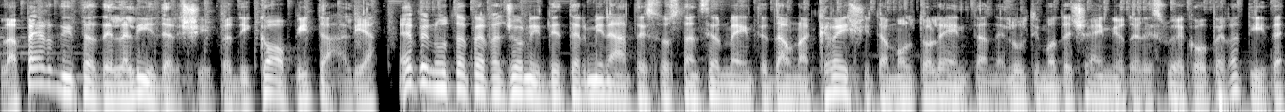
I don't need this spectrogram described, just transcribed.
La perdita della leadership di Coop Italia è venuta per ragioni determinate sostanzialmente da una crescita molto lenta nell'ultimo decennio delle sue cooperative,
